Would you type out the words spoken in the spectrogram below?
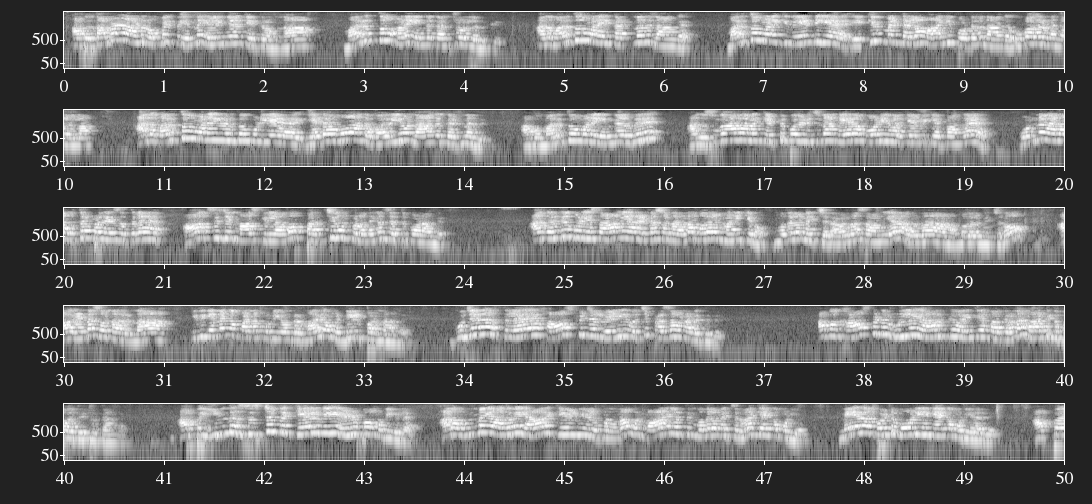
அப்ப தமிழ்நாடு ரொம்ப இப்ப என்ன எளிமையா கேக்குறோம்னா மருத்துவமனை எங்க கண்ட்ரோல்ல இருக்கு? அந்த மருத்துவமனையை கட்டினது நாங்க. மருத்துவமனைக்கு வேண்டிய எக்யூப்மெண்ட் எல்லாம் வாங்கி போட்டது நாங்க உபகரணங்கள் எல்லாம். அந்த மருத்துவமனையில் இருக்கக்கூடிய இடமும் அந்த வரியும் நாங்க கட்டினது. அப்ப மருத்துவமனை எங்கிறது? அந்த சுகாதாரம் கெட்டு போயிடுச்சுன்னா நேரம் மோடி கேள்வி கேட்பாங்க. ஒண்ணு வேணா உத்தரப்பிரதேசத்துல ஆக்சிஜன் மாஸ்க் இல்லாம பச்சிலம் குழந்தைங்க செத்து போனாங்க. அங்க இருக்கக்கூடிய சாமியார் என்ன சொன்னாருன்னா முதல்ல மன்னிக்கணும். முதலமைச்சர் அவர் தான் சாமியார் அவர் தான் முதலமைச்சரும். அவர் என்ன சொன்னாருன்னா இதுக்கு என்னங்க பண்ண முடியும்ன்ற மாதிரி அவங்க டீல் பண்ணாங்க. குஜராத்ல ஹாஸ்பிட்டல் வெளியே வச்சு பிரசவம் நடக்குது. அப்ப ஹாஸ்பிட்டல் உள்ள யாருக்கு வைத்தியம் பார்க்கறனா மாட்டுக்கு பார்த்துட்டு இருக்காங்க. அப்ப இந்த சிஸ்டத்தை கேள்வியே எழுப்ப முடியல. ஆனா உண்மையாகவே யாரை கேள்வி எழுப்பணும்னா ஒரு மாநிலத்தின் முதலமைச்சர் தான் கேட்க முடியும். நேரா போயிட்டு மோடியை கேட்க முடியாது. அப்ப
